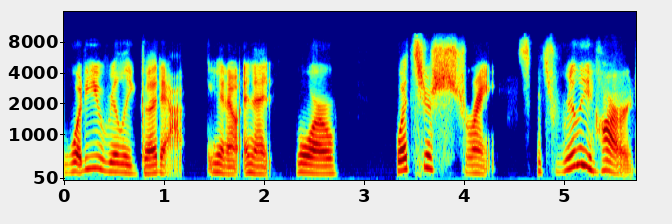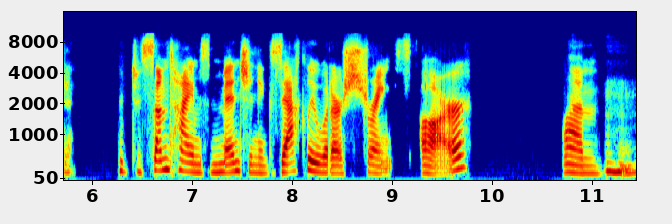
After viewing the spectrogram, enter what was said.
what are you really good at? You know, and it, or what's your strengths? It's really hard to sometimes mention exactly what our strengths are. Um, mm-hmm.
